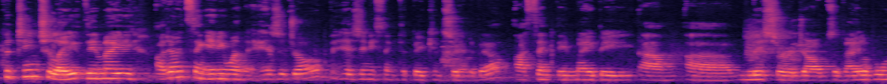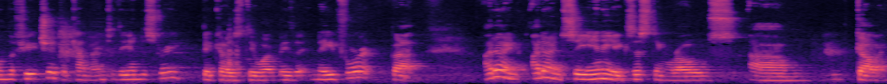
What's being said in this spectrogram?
Potentially, there may. I don't think anyone that has a job has anything to be concerned about. I think there may be um, uh, lesser jobs available in the future to come into the industry because there won't be the need for it. But I don't. I don't see any existing roles um, going.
